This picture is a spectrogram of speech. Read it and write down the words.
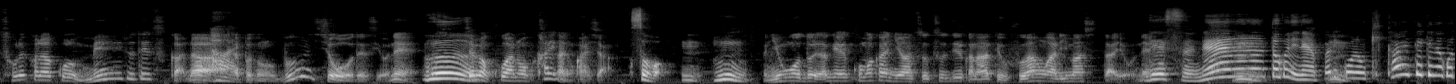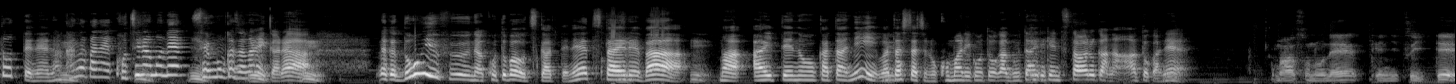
それからこのメールですから、はい。やっぱその文章ですよね。うん。ちなみにここはあの海外の会社、そう。ん、ううん。日本語どれだけ細かいニュアンス通じるかなっていう不安はありましたよね。ですね、うん。特にねやっぱりこの機械的なことってね、なかなかねこちらもね、うん。専門家じゃないから、うん。なんかどういうふうな言葉を使ってね伝えれば、うん。まあ相手の方に私たちの困りごとが具体的に伝わるかなとかね、まあそのね点についうん。て、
